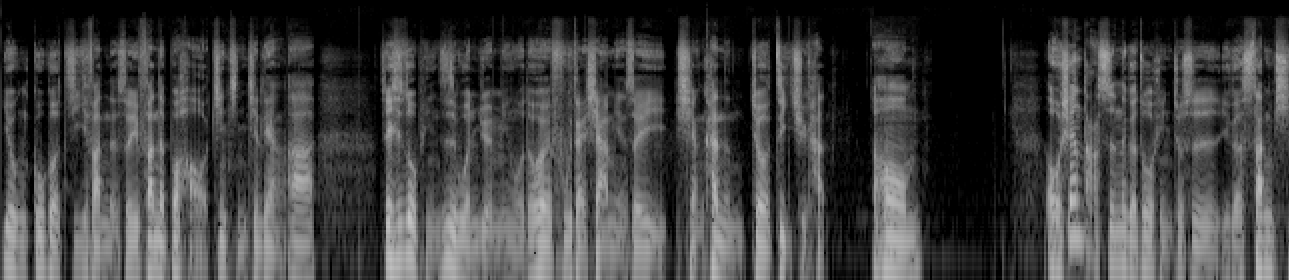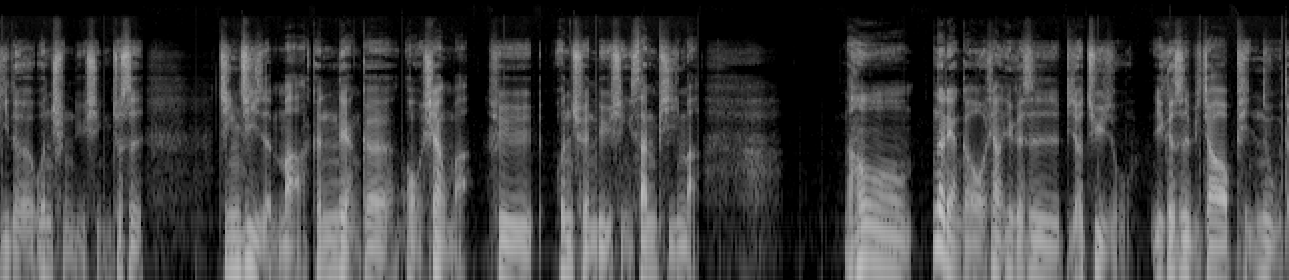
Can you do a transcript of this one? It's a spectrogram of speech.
用 Google 机翻的，所以翻的不好，敬请见谅啊。这些作品日文原名我都会附在下面，所以想看的就自己去看。然后。偶像大师那个作品就是一个三 P 的温泉旅行，就是经纪人嘛，跟两个偶像嘛去温泉旅行三 P 嘛。然后那两个偶像，一个是比较巨乳，一个是比较平乳的。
